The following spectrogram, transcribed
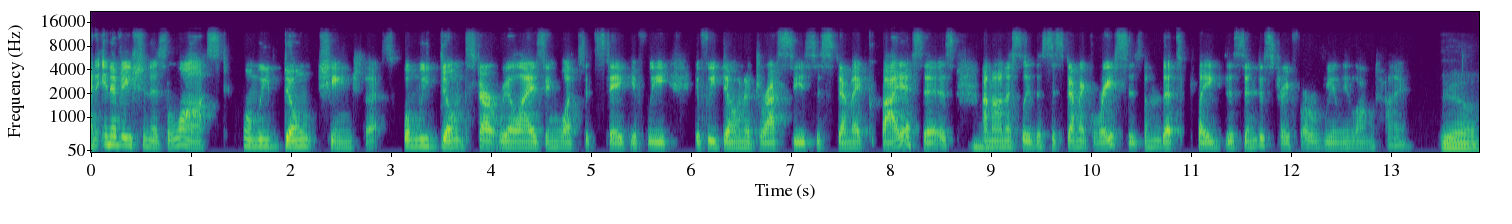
and innovation is lost when we don't change this when we don't start realizing what's at stake if we if we don't address these systemic biases. Mm-hmm. and honestly the systemic racism that's plagued this industry for a really long time. Yeah.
